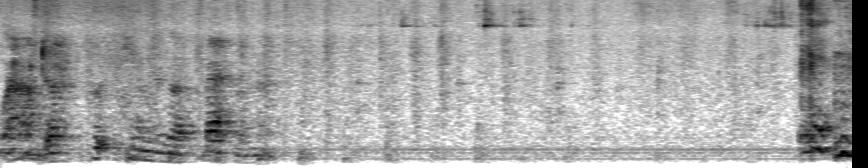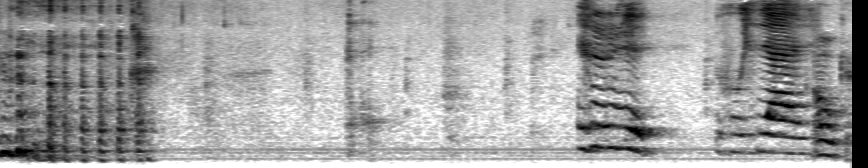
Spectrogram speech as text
we'll have to put him in the bathroom. room. Okay.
